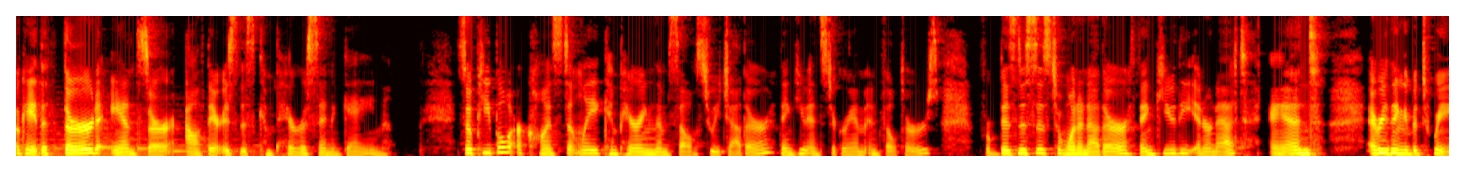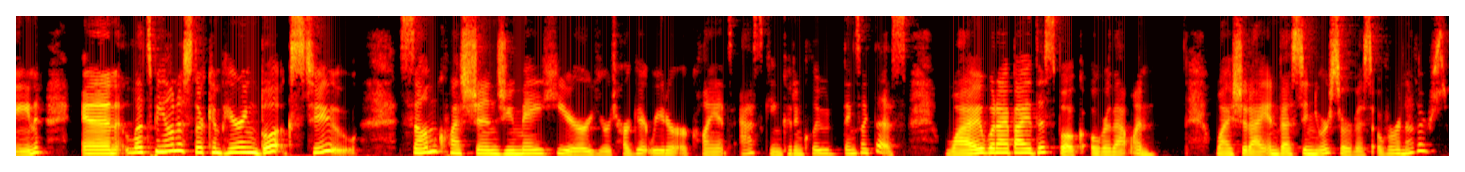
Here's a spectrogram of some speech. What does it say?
Okay, the third answer out there is this comparison game. So people are constantly comparing themselves to each other. Thank you, Instagram and filters. For businesses to one another. Thank you, the internet and everything in between. And let's be honest, they're comparing books too. Some questions you may hear your target reader or clients asking could include things like this Why would I buy this book over that one? Why should I invest in your service over another's?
